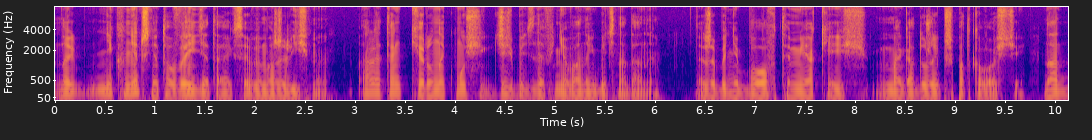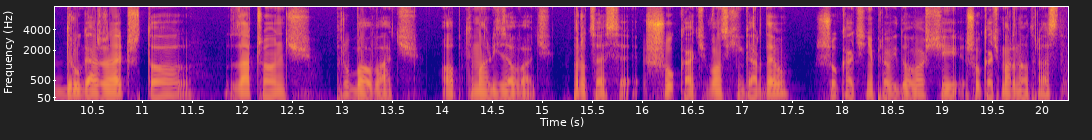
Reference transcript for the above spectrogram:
No i niekoniecznie to wyjdzie tak, jak sobie wymarzyliśmy, ale ten kierunek musi gdzieś być zdefiniowany i być nadany, żeby nie było w tym jakiejś mega dużej przypadkowości. No a druga rzecz to zacząć próbować optymalizować procesy, szukać wąskich gardeł, szukać nieprawidłowości, szukać marnotrawstw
